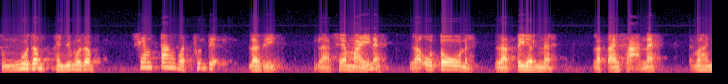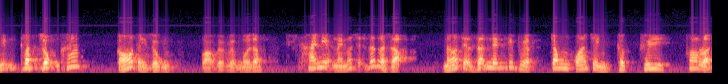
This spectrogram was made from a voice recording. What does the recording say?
mua dâm, hành vi mua dâm, xem tăng vật phương tiện là gì? Là xe máy này, là ô tô này, là tiền này, là tài sản này. Và những vật dụng khác có thể dùng vào cái việc mua dâm. Khái niệm này nó sẽ rất là rộng. Nó sẽ dẫn đến cái việc trong quá trình thực thi pháp luật,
